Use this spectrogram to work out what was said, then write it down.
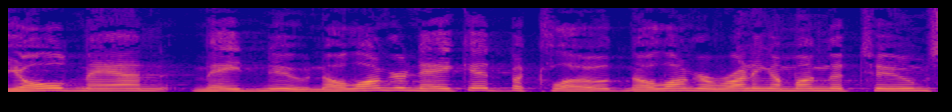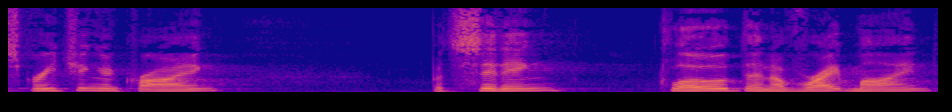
The old man made new, no longer naked, but clothed, no longer running among the tombs, screeching and crying, but sitting, clothed and of right mind.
